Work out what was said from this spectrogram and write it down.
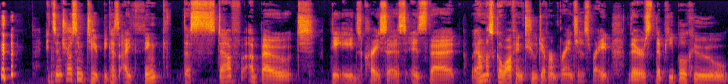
it's interesting too because I think the stuff about the AIDS crisis is that we almost go off in two different branches, right? There's the people who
